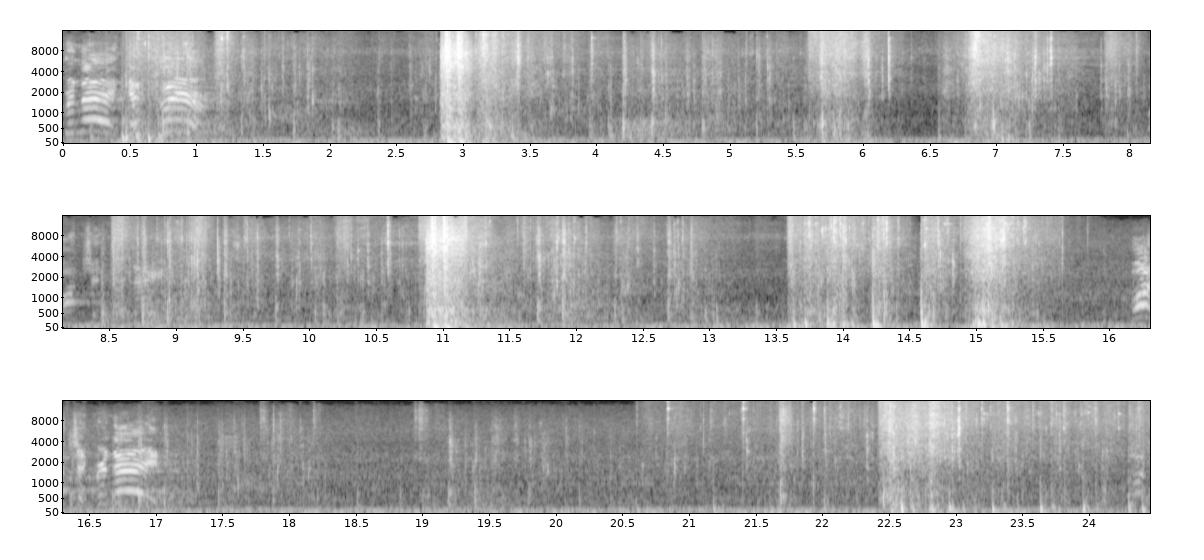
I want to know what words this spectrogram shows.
Grenade! Get clear! Watch it! Grenade! Watch it! Grenade! Watch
